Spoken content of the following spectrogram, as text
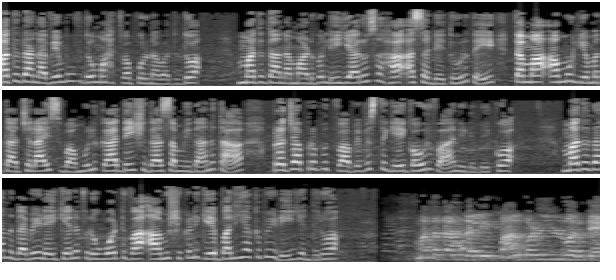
ಮತದಾನವೆಂಬುದು ಮಹತ್ವಪೂರ್ಣವಾದುದು. ಮತದಾನ ಮಾಡುವಲ್ಲಿ ಯಾರೂ ಸಹ ಅಸಡ್ಡೆ ತೋರದೆ ತಮ್ಮ ಅಮೂಲ್ಯ ಮತ ಚಲಾಯಿಸುವ ಮೂಲಕ ದೇಶದ ಸಂವಿಧಾನದ ಪ್ರಜಾಪ್ರಭುತ್ವ ವ್ಯವಸ್ಥೆಗೆ ಗೌರವ ನೀಡಬೇಕು. ಮತದಾನದ ವೇಳೆ ಕೆಲವರು ಓಟುವ ಆಮಿಷಗಳಿಗೆ ಬಲಿಯಾಗಬೇಡಿ ಎಂದರು. ಮತದಾನದಲ್ಲಿ ಪಾಲ್ಗೊಳ್ಳುವಂತೆ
